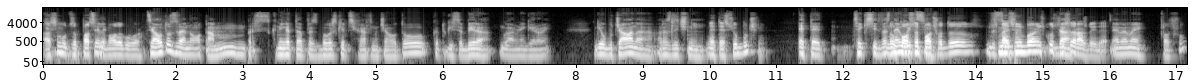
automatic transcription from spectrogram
Аз съм от запаса, цели... да мога да говоря. Цялото звено там, през книгата, през българския психар в началото, като ги събира главния герой, ги обучава на различни... Не, те си обучени. Е, те, всеки си идва с Но после си. почват да, да смесени са... бойни изкуства да. се ражда идея. ММА. Точно.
